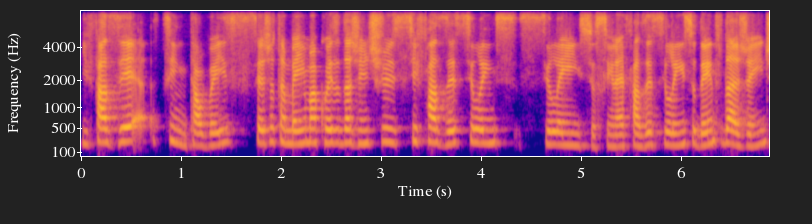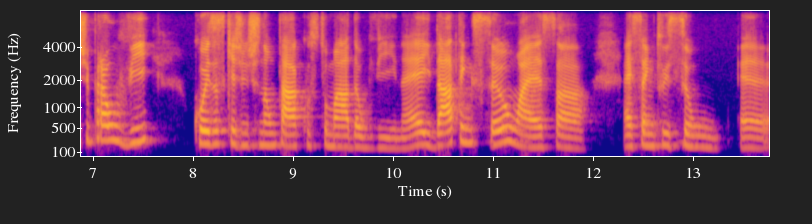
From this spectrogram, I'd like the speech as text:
E fazer, sim, talvez seja também uma coisa da gente se fazer silêncio, silêncio assim, né? Fazer silêncio dentro da gente para ouvir coisas que a gente não está acostumada a ouvir, né? E dar atenção a essa, essa intuição é,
